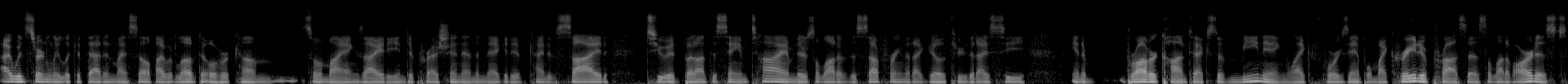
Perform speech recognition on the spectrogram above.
I would certainly look at that in myself. I would love to overcome some of my anxiety and depression and the negative kind of side to it, but at the same time, there's a lot of the suffering that I go through that I see in a broader context of meaning. Like, for example, my creative process, a lot of artists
